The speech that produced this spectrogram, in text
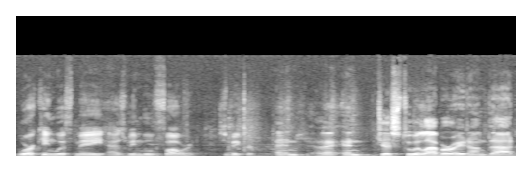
working with me as we move forward. Speaker? And, uh, and just to elaborate on that,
